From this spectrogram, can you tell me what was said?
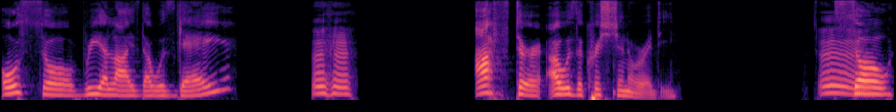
also realized I was gay Mm-hmm. after I was a Christian already." Mm. So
